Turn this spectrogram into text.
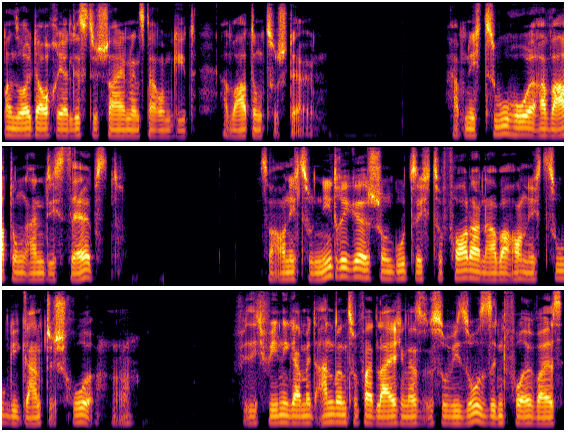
man sollte auch realistisch sein, wenn es darum geht, Erwartungen zu stellen. Hab nicht zu hohe Erwartungen an dich selbst. Zwar auch nicht zu niedrige, ist schon gut, sich zu fordern, aber auch nicht zu gigantisch hohe. Ne? sich weniger mit anderen zu vergleichen, das ist sowieso sinnvoll, weil es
